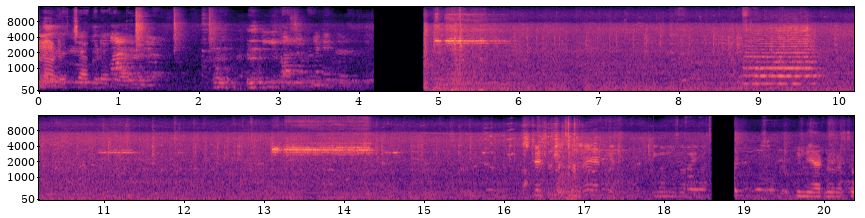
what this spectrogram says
ನೋಡ್ರಿ ಚಾ ಕುಡಿಯೋಕೆ ಸ್ಟೇಷನ್ ಬಸ್ ಅಂದ್ರೆ ಎಲ್ಲಿಗೆ ಈಗ ಮುನ್ನೂರೈವತ್ತು ಇನ್ನು ಎರಡು ನೂರಷ್ಟು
